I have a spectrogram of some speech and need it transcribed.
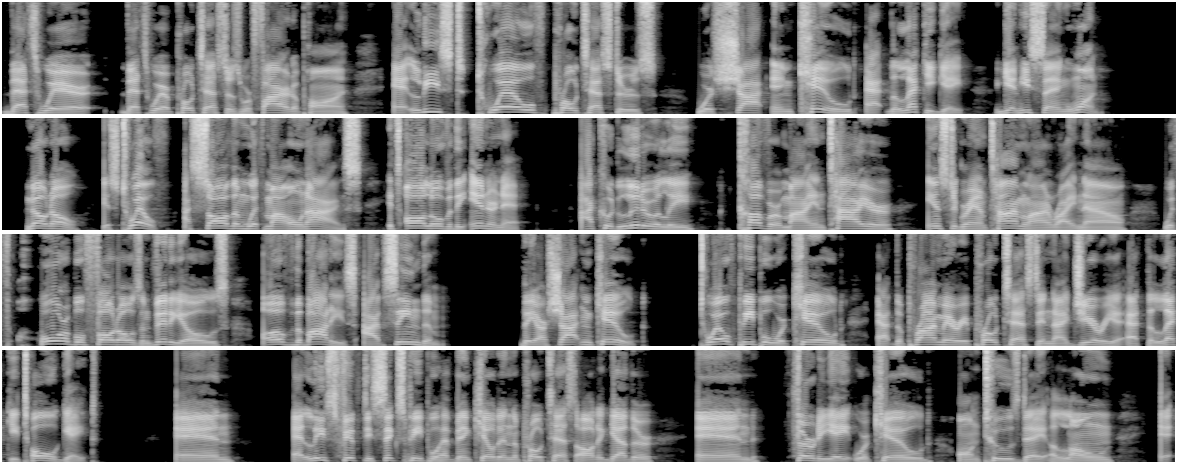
that's where that's where protesters were fired upon. At least 12 protesters were shot and killed at the Lekki Gate. Again, he's saying one. No, no, it's 12. I saw them with my own eyes. It's all over the internet. I could literally cover my entire Instagram timeline right now with horrible photos and videos of the bodies. I've seen them. They are shot and killed. 12 people were killed at the primary protest in Nigeria at the Lekki toll gate. And at least 56 people have been killed in the protest altogether, and 38 were killed on Tuesday alone.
